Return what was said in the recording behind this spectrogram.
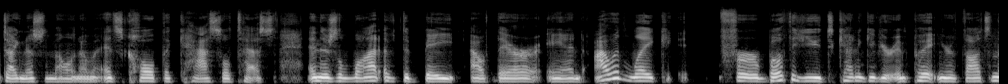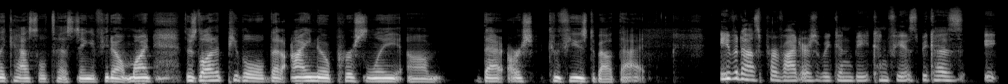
diagnosed with melanoma. It's called the Castle test. And there's a lot of debate out there. And I would like for both of you to kind of give your input and your thoughts on the Castle testing, if you don't mind. There's a lot of people that I know personally um, that are confused about that. Even as providers, we can be confused because it,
